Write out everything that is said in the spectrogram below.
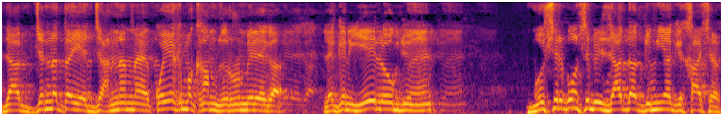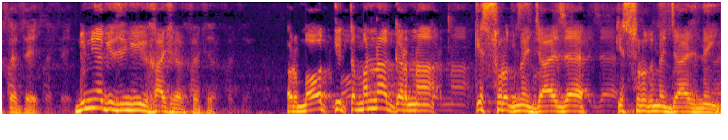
جب جنت ہے، یہ جہنم ہے، کوئی ایک مقام ضرور ملے گا۔ لیکن یہ لوگ جو ہیں مشرقوں سے بھی زیادہ دنیا کی خواہش رکھتے تھے۔ دنیا کی زندگی کی خواہش رکھتے تھے۔ اور موت کی تمنا کرنا کس صورت میں جائز ہے، کس صورت میں جائز نہیں۔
